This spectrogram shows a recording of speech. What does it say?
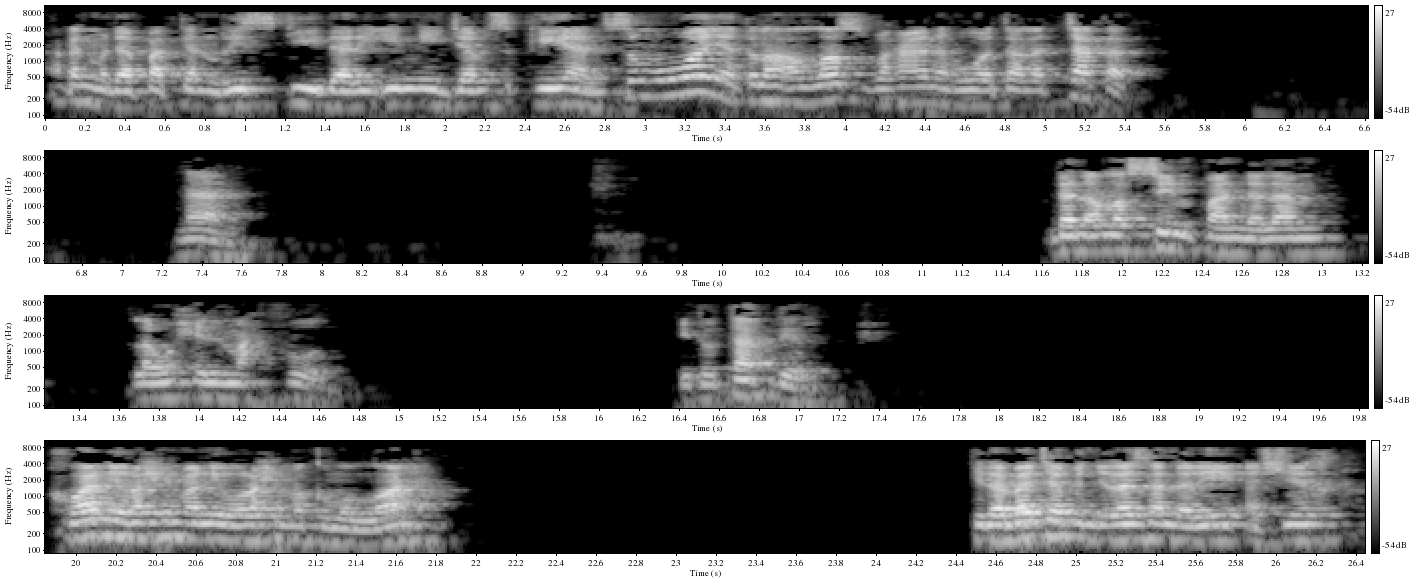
akan mendapatkan rizki dari ini jam sekian. Semuanya telah Allah Subhanahu wa taala catat. Nah, dan Allah simpan dalam Lauhil Mahfuz. Itu takdir. Khwani rahimani wa rahimakumullah. Kita baca penjelasan dari Syekh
